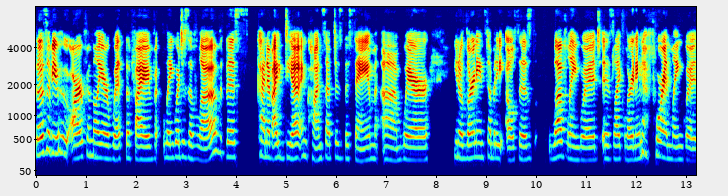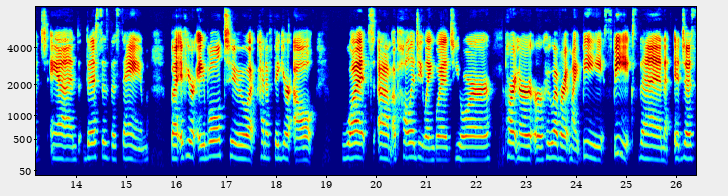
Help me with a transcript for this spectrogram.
those of you who are familiar with the five languages of love, this kind of idea and concept is the same, um, where, you know, learning somebody else's love language is like learning a foreign language. And this is the same. But if you're able to kind of figure out what um, apology language your partner or whoever it might be speaks, then it just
